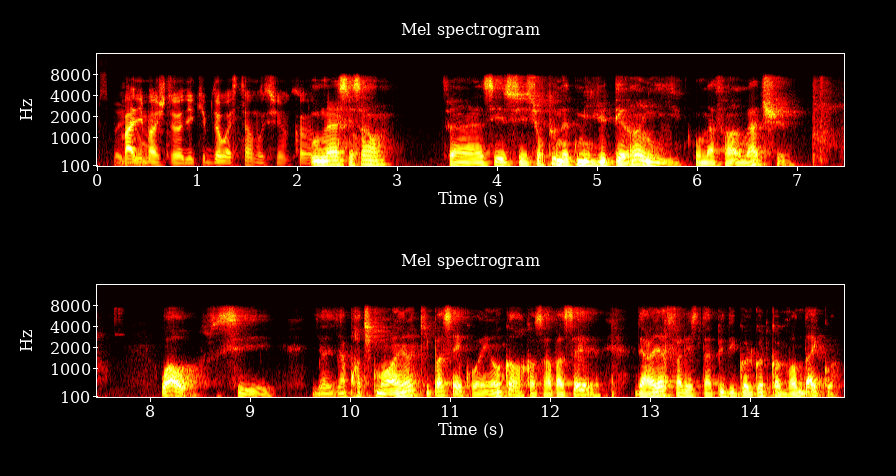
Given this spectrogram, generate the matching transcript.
c'est pas Bah, l'image de l'équipe de West Ham aussi. hein, quand même. Ouais, c'est ça. hein. Enfin, c'est c'est surtout notre milieu de terrain. il- on a fait un match. euh, Waouh, c'est. Il y, a- pratiquement rien qui passait, quoi. Et encore, quand ça passait, derrière, il fallait se taper des Golgoth comme Van Dyke, quoi.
